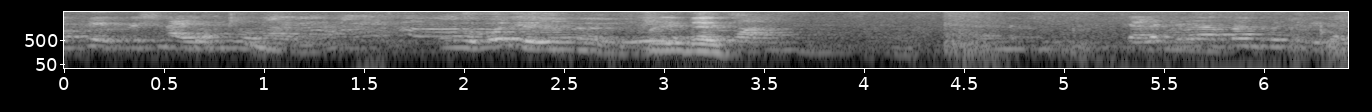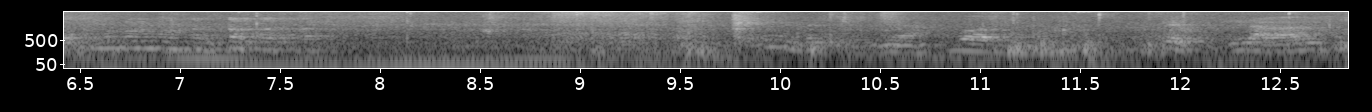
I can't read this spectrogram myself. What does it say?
ஓகே கிருஷ்ணா இது போகாது உங்க போய் என்ன போயிட்டாச்சு கிளக்கிறதா தான் போயிட்டு சரி இல்லை அதுக்கு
